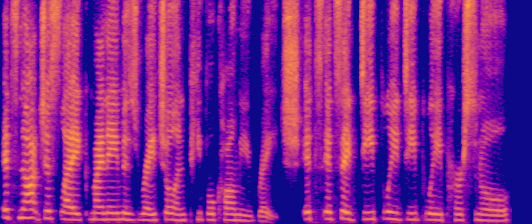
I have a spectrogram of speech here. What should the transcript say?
it's not just like my name is Rachel and people call me Rach. It's it's a deeply deeply personal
